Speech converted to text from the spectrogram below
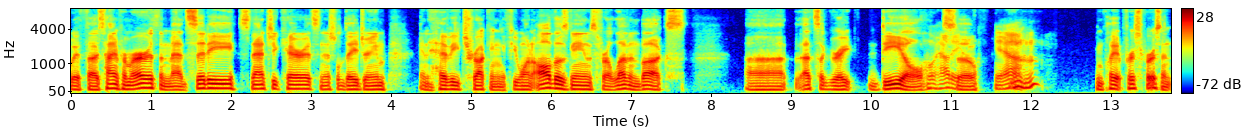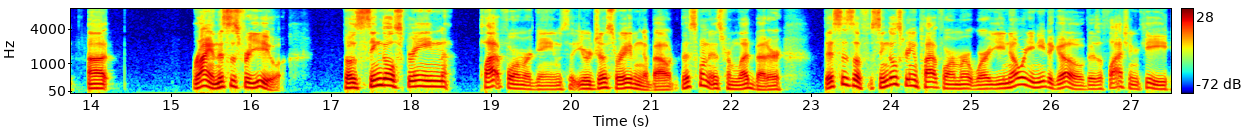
with uh, Time from Earth and Mad City, Snatchy Carrots, Initial Daydream, and Heavy Trucking. If you want all those games for 11 bucks, uh, that's a great deal. Oh, howdy. so Yeah. Mhm. you can play it first person. Uh, Ryan, this is for you. Those single screen platformer games that you were just raving about. This one is from Ledbetter. This is a single screen platformer where you know where you need to go. There's a flashing key,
